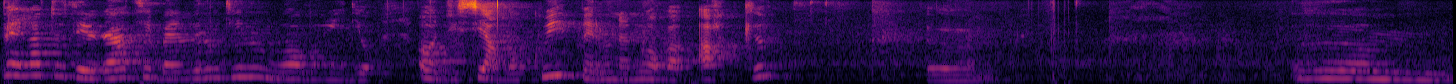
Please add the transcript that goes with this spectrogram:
Bella a tutti ragazzi, benvenuti in un nuovo video. Oggi siamo qui per una nuova hack um,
